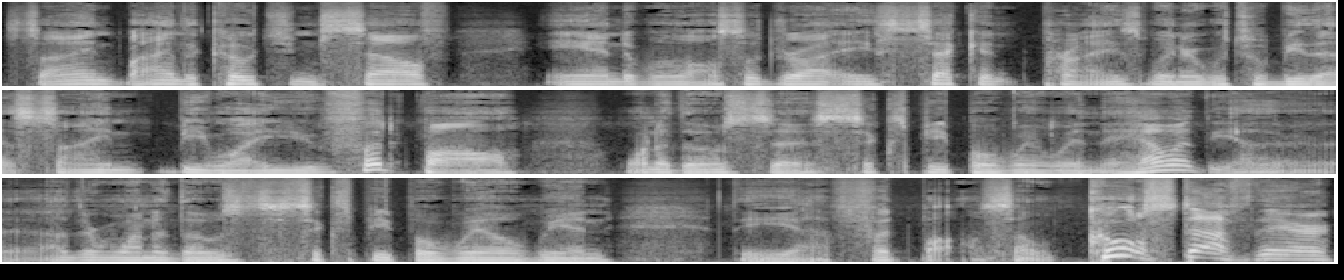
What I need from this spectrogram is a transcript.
signed by the coach himself, and it will also draw a second prize winner, which will be that signed BYU football. One of those uh, six people will win the helmet. The other other one of those six people will win the uh, football. So cool stuff there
